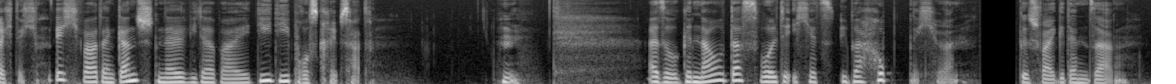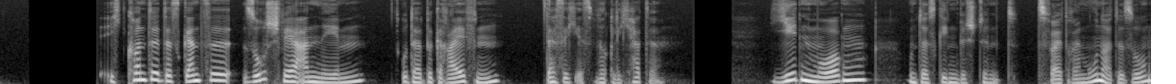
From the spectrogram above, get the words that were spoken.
Richtig, ich war dann ganz schnell wieder bei die, die Brustkrebs hat. Hm. Also genau das wollte ich jetzt überhaupt nicht hören, geschweige denn sagen. Ich konnte das Ganze so schwer annehmen oder begreifen, dass ich es wirklich hatte. Jeden Morgen, und das ging bestimmt zwei, drei Monate so,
